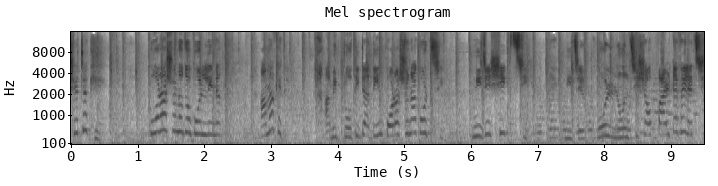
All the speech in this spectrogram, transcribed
সেটা কি? পড়াশোনা তো করলি না। আমাকে দেখ আমি প্রতিটা দিন পড়াশোনা করছি নিজে শিখছি নিজের খোল নলছি সব পাল্টে ফেলেছি।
